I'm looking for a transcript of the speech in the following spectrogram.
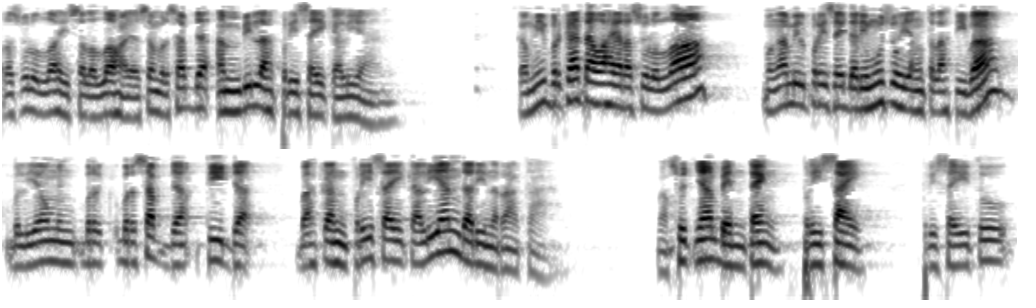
Rasulullah sallallahu alaihi wasallam bersabda ambillah perisai kalian kami berkata wahai Rasulullah mengambil perisai dari musuh yang telah tiba. Beliau bersabda tidak bahkan perisai kalian dari neraka. Maksudnya benteng perisai. Perisai itu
